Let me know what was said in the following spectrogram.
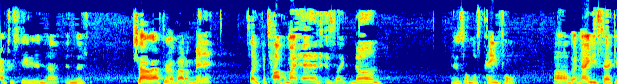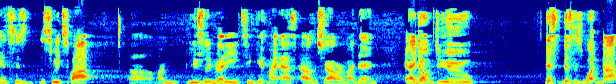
after standing in the in the shower after about a minute. It's like the top of my head is like numb, and it's almost painful. Uh, but 90 seconds is the sweet spot. Uh, I'm usually ready to get my ass out of the shower by then. And I don't do this. This is what not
